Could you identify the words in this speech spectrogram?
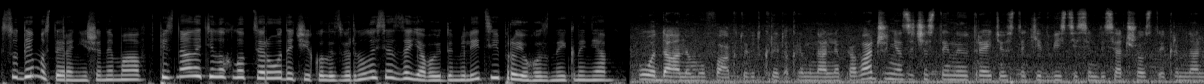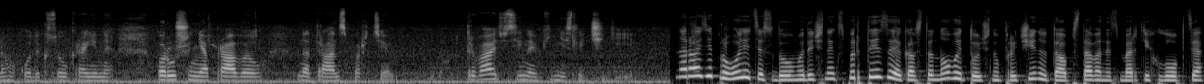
Судимостей раніше не мав. Впізнали тіло хлопця родичі, коли звернулися з заявою до міліції про його зникнення. По даному факту відкрито кримінальне провадження за частиною 3 статті 276 Кримінального кодексу України порушення правил на транспорті. Тривають всі необхідні слідчі дії. Наразі проводяться судово-медична експертиза, яка встановить точну причину та обставини смерті хлопця.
